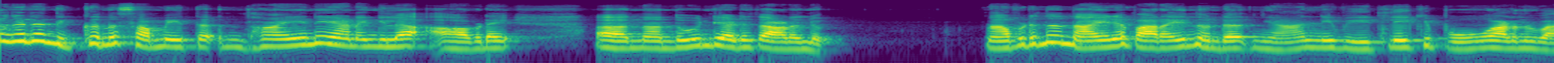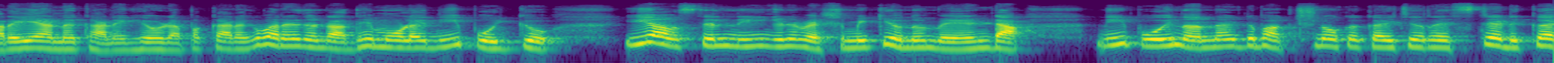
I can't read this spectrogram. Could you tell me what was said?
അങ്ങനെ നിൽക്കുന്ന സമയത്ത് നയനയാണെങ്കിൽ അവിടെ നന്ദുവിന്റെ അടുത്താണല്ലോ. അവിടുന്ന് നയന പറയുന്നുണ്ട് ഞാൻ നീ വീട്ടിലേക്ക് പോവുകയാണെന്ന് പറയാണ് കനകയോട്. അപ്പോൾ കനക പറയുന്നുണ്ട് അതേ മോളെ നീ പോയിക്കോ. ഈ അവസ്ഥയിൽ നീ ഇങ്ങനെ വിഷമിക്കുകയൊന്നും വേണ്ട. നീ പോയി നന്നായിട്ട് ഭക്ഷണമൊക്കെ കഴിച്ച് റെസ്റ്റ് എടുക്കുക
